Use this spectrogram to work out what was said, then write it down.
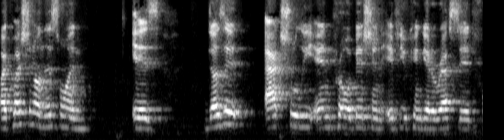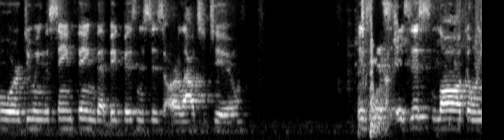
my question on this one is, does it actually end prohibition if you can get arrested for doing the same thing that big businesses are allowed to do? Is this is this law going?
